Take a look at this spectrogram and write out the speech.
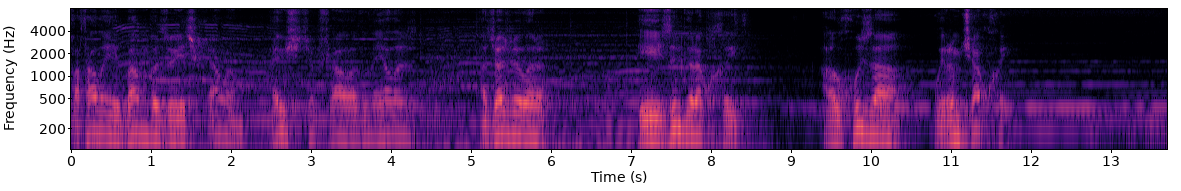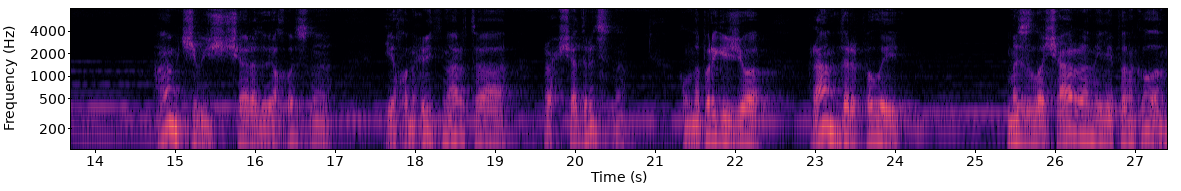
Хаҭала еибамбаӡо иацәхьалан, аишьцәа ԥшаала дунеилаз, аӡәаӡәала еизыргар акәхеит, алхәызаа уи рымч акәхеит. Амчыбжь чара ду иахысны, ихынҳәит Нарҭаа рыҳәшьа дрыцны, лнапы ргьежьуа ран дырԥылеит, мызлачаран инеиԥынкылан,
